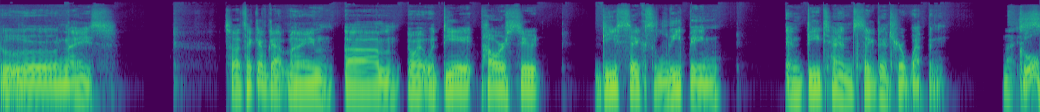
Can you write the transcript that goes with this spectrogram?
Ooh, nice. So I think I've got mine. Um, I went with D8 power suit, D6 leaping, and D10 signature weapon. Nice. Cool.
